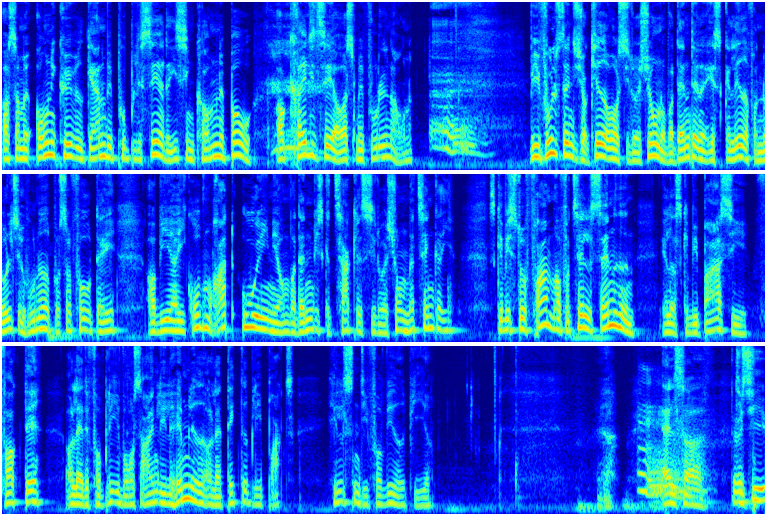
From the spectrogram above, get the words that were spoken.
og som oven i købet gerne vil publicere det i sin kommende bog, og kreditere os med fulde navne. Vi er fuldstændig chokeret over situationen, og hvordan den er eskaleret fra 0 til 100 på så få dage, og vi er i gruppen ret uenige om, hvordan vi skal takle situationen. Hvad tænker I? Skal vi stå frem og fortælle sandheden, eller skal vi bare sige, fuck det, og lade det forblive vores egen lille hemmelighed, og lade digtet blive bragt? Hilsen de forvirrede piger. Ja. Altså, Det vil de, sige,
